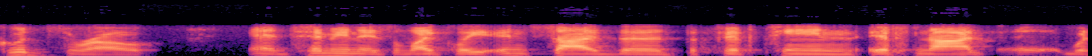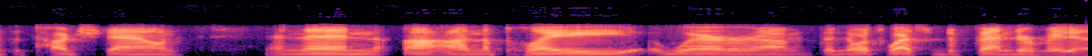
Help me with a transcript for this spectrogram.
good throw, and Timian is likely inside the the 15, if not uh, with a touchdown. And then uh, on the play where um, the Northwestern defender made an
